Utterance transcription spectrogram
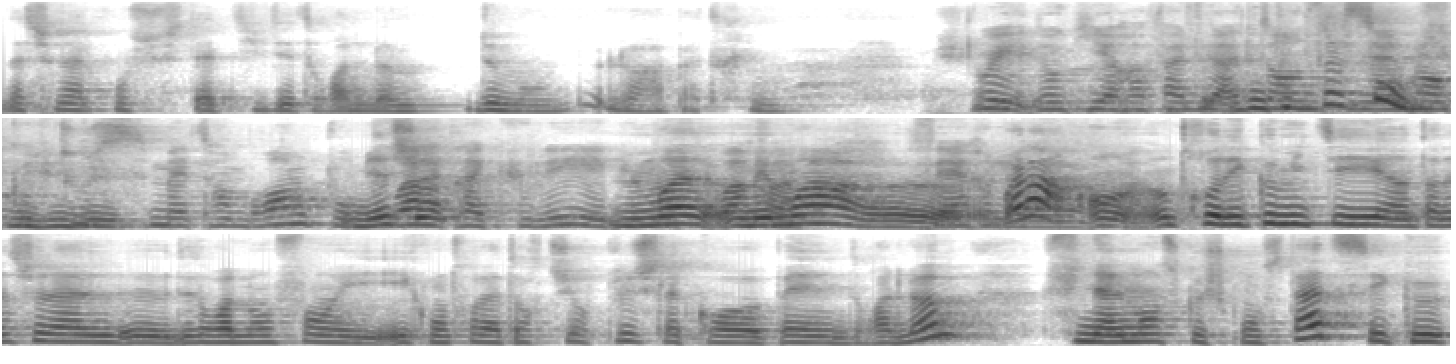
nationale consultative des droits de l'homme demande le rapatriement. Oui, donc il aura fallu attendre finalement que tout se mette en branle pour pouvoir être acculé et mais moi, mais moi voilà, entre les comités internationaux des droits de l'enfant et, contre la torture, plus la Cour européenne des droits de l'homme, finalement, ce que je constate, c'est que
